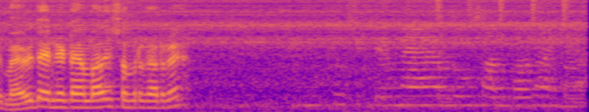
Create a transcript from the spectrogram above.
ਤੇ ਮੈਂ ਵੀ ਤਾਂ ਇੰਨੇ ਟਾਈਮ ਬਾਅਦ ਹੀ ਸਫ਼ਰ ਕਰ ਰਿਹਾ। ਤੁਸੀਂ ਕਿ ਮੈਂ 2 ਸਾਲ ਬਾਅਦ ਆਈ ਹਾਂ।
